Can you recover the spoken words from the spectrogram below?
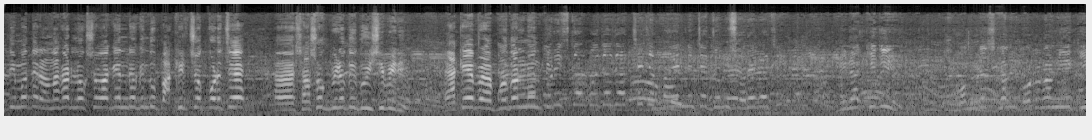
ইতিমধ্যে রানাঘাট লোকসভা কেন্দ্র কিন্তু পাখির চোখ করেছে শাসক বিরোধী দুই শিবিরই। একে প্রধানমন্ত্রী পরিষ্কার বোঝা যাচ্ছে যে পায়ের নিচে জমি সরে গেছে। মীনাক্ষীদি সন্দেশখালী ঘটনা নিয়ে কি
